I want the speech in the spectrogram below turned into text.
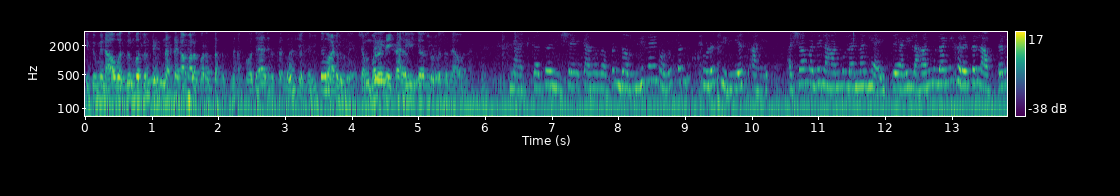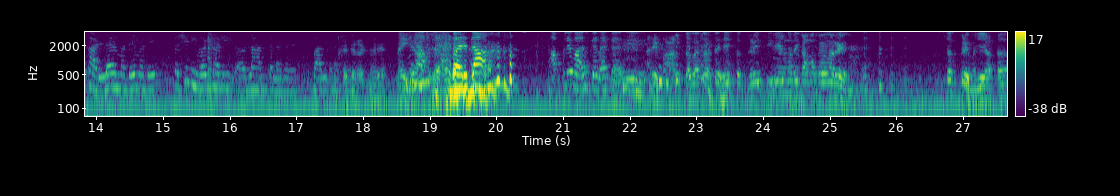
की तुम्ही नाव बदलून बदलून तेच नाटक आम्हाला परत दाख- दाखवताय असं होऊ शकतं, विचारू वाटू. नये. So शंभरात ते एखादा खाली विचारू छोटंसं शकतो. द्यावं लागतं नाटकाचा विषय काय म्हणू आपण? गंभीर नाही म्हणू पण थोडं सिरियस आहे. अशामध्ये लहान मुलांना घ्यायचे आणि लहान मुलांनी खरं तर लाफ्टर काढलायमध्ये मध्ये. कशी निवड झाली लहान कलाकारांची बाल वर्धा. आपले बाल कलाकार. अरे बाल कलाकार तर हे सगळे सिरियलमध्ये काम करणार आहेत. सगळे म्हणजे आता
